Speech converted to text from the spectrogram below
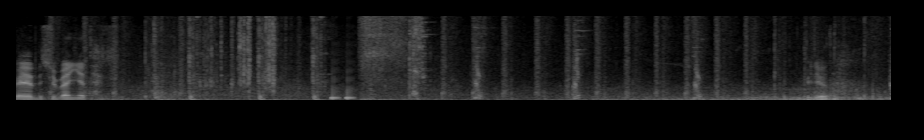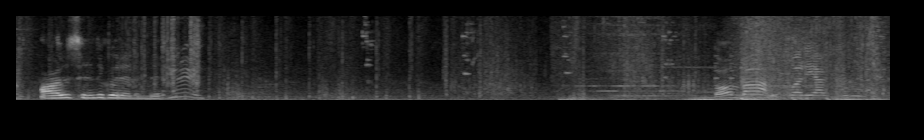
Beni düşünmen yeter. Biliyordu. Abi seni de görelim bir. Yürüyün. Bomba. Bariyer kuruldu.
